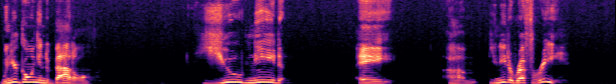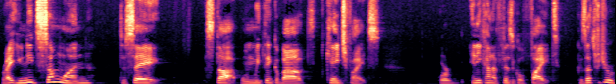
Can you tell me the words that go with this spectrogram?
When you're going into battle, you need a um, you need a referee, right? You need someone to say stop when we think about cage fights or any kind of physical fight because that's what you're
